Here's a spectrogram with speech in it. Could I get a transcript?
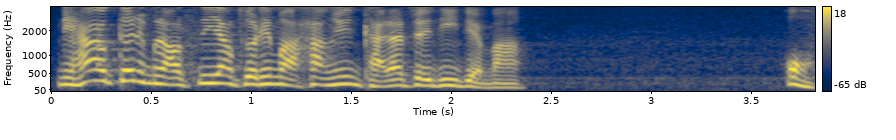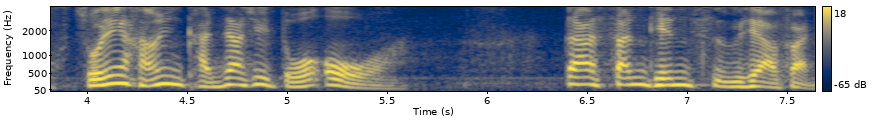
你还要跟你们老师一样，昨天把航运砍在最低点吗？哦，昨天航运砍下去多哦啊！大概三天吃不下饭，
